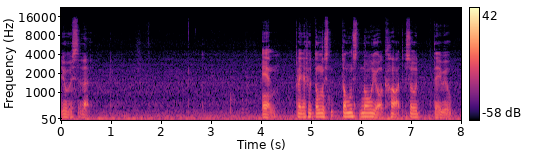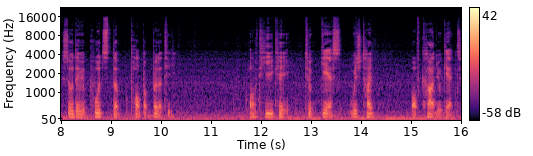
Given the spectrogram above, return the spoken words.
you will select, and player who don't don't know your card, so they will so they will put the probability of TK to guess which type of card you get.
